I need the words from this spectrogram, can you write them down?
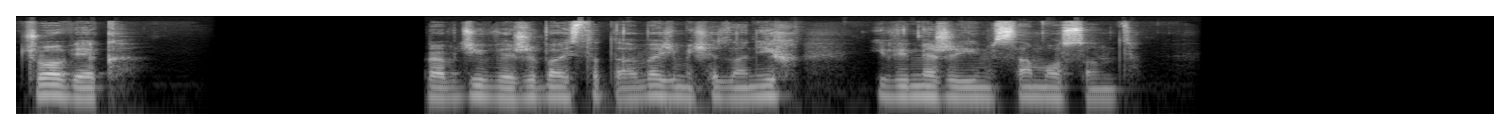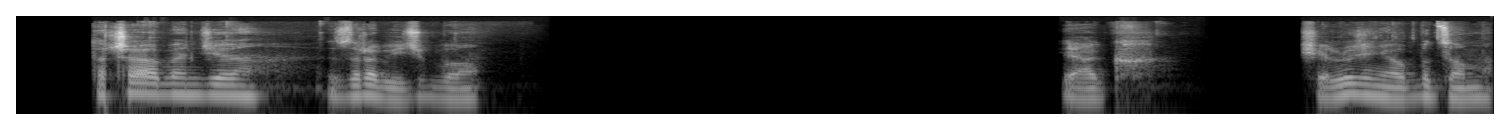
człowiek, prawdziwy, żywa istota weźmie się za nich i wymierzy im samosąd. To trzeba będzie zrobić, bo jak się ludzie nie obudzą,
